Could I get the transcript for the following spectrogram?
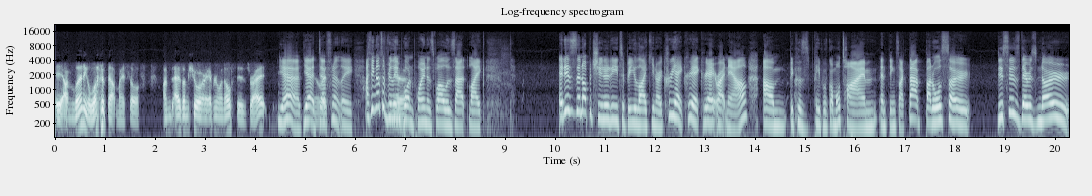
Eh, I'm learning a lot about myself. I'm as I'm sure everyone else is, right? Yeah, yeah, You know, definitely. I think that's a really Yeah. important point as well is that like it is an opportunity to be like, you know, create, create, create right now um because people have got more time and things like that, but also this is there is no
